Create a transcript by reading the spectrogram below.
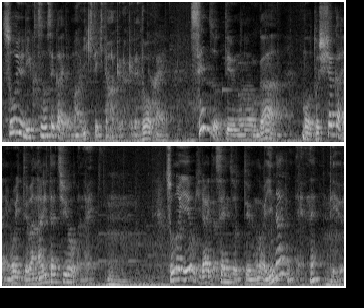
そういう理屈の世界でまあ生きてきたわけだけれど、はい。先祖っていうものがもう都市社会においては成り立ちようがない。その家を開いた先祖っていうものがいないんだよねっていう、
